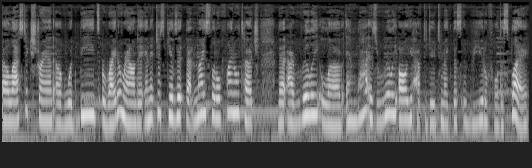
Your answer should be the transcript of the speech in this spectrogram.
elastic strand of wood beads right around it and it just gives it that nice little final touch that I really love. And and that is really all you have to do to make this a beautiful display.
